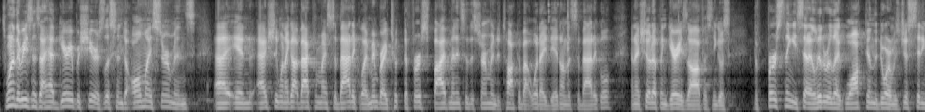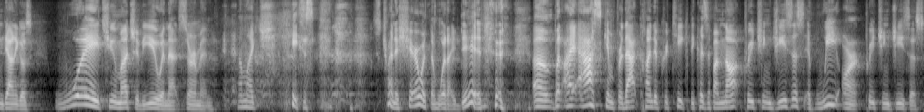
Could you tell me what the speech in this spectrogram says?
It's one of the reasons I have Gerry Breshears listen to all my sermons. Uh, and actually, when I got back from my sabbatical, I remember I took the first five minutes of the sermon to talk about what I did on the sabbatical. And I showed up in Gerry's office, and he goes, The first thing he said, I literally like walked in the door and was just sitting down. He goes, Way too much of you in that sermon. I'm like, Jeez. just trying to share with them what I did. um, but I ask him for that kind of critique because if I'm not preaching Jesus, if we aren't preaching Jesus,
